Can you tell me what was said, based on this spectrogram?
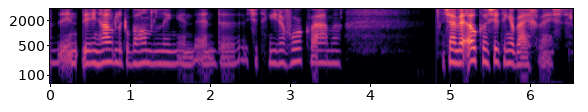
de, in, de, inhoudelijke behandeling en, en de zittingen die daarvoor kwamen zijn we elke zitting erbij geweest.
